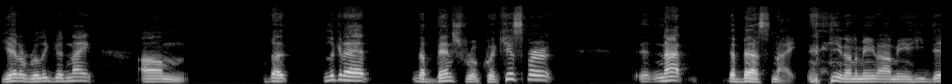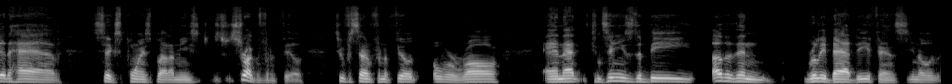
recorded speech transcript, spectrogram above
He had a really good night. Um, but looking at the bench real quick, Kispert, not the best night. you know what I mean? I mean, he did have six points, but I mean, he struggled for the field. Two for seven from the field overall. And that continues to be, other than really bad defense, you know,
